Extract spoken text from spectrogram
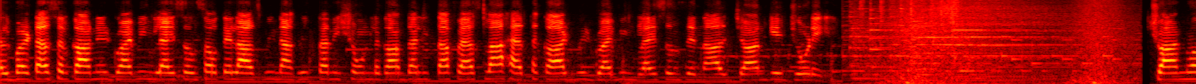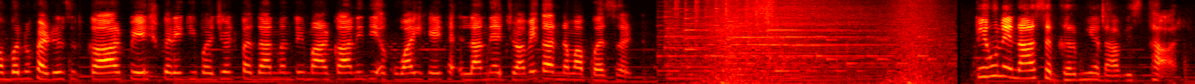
ਅਲਬਰਟਾ ਸਰਕਾਰ ਨੇ ਡਰਾਈਵਿੰਗ ਲਾਇਸੈਂਸਾਂ ਉਤੇ ਲਾਜ਼ਮੀ ਨਾਗਰਿਕਤਾ ਨਿਸ਼ਾਨ ਲਗਾਉਣ ਦਾ ਲਿੱਤਾ ਫੈਸਲਾ। ਹੈਲਥ ਕਾਰਡ ਵੀ ਡਰਾਈਵਿੰਗ ਲਾਇਸੈਂਸ ਦੇ ਨਾਲ ਜਾਣਗੇ ਜੋੜੇ। 4 ਨਵੰਬਰ ਨੂੰ ਫੈਡਰਲ ਸਰਕਾਰ ਪੇਸ਼ ਕਰੇਗੀ ਬਜਟ ਪ੍ਰਧਾਨ ਮੰਤਰੀ ਮਾਰਕਾਨੀ ਦੀ ਅਗਵਾਈ ਹੇਠ ਐਲਾਨਿਆ ਜਾਵੇਗਾ ਨਵਾਂ ਬਜਟ ਤੇ ਹੁਣ ਇਹਨਾਂ ਸਰਗਰਮੀਆਂ ਦਾ ਵਿਸਥਾਰ।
